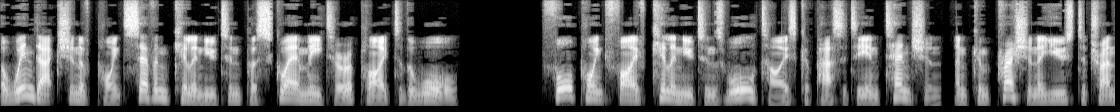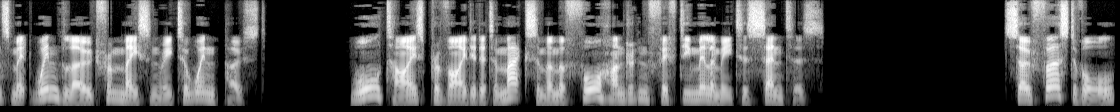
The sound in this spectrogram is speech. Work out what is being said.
A wind action of 0.7 kN per square meter applied to the wall. 4.5 kilonewtons wall ties capacity in tension and compression are used to transmit wind load from masonry to wind post. Wall ties provided at a maximum of 450 mm centers. So first of all,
